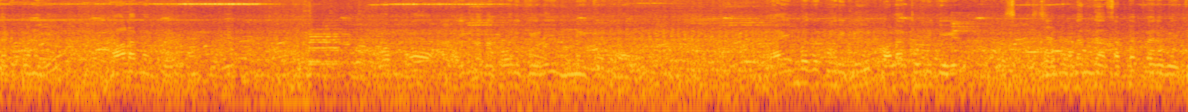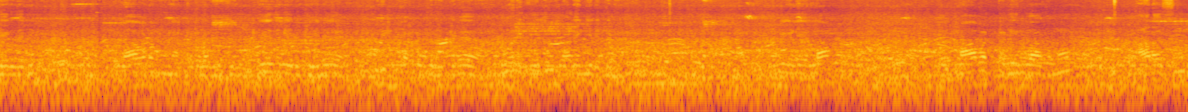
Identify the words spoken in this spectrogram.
தடுப்பணையில் பாலமைப்பு அமைப்பது போன்ற ஐம்பது கோரிக்கைகளை முன்வைத்திருக்கிறார்கள் ஐம்பது கோரிக்கைகள் பல கோரிக்கைகள் கடந்த சட்டப்பேரவை தேர்தலில் திராவிட முன்னேற்ற கழகத்தின் தேர்தல் அறிக்கையில் குறிப்பிடப்பட்டிருக்கிற கோரிக்கைகளும் இவைகளையெல்லாம் மாவட்ட நிர்வாகமும் அரசும்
